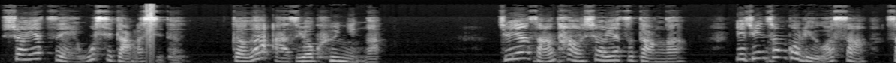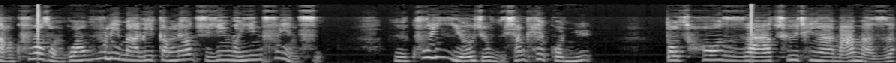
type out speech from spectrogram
小叶子闲话先讲了前头，搿个也是要看人的。就像上趟小叶子讲的。一群中国留学生上课的辰光，乌里嘛里讲两句英文应付应付，下课以后就互相开国语。到超市啊、餐厅啊买物事，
